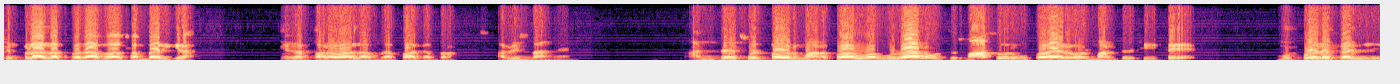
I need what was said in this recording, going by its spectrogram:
சிம்பிளா தான் இப்போதாவ சம்பாதிக்கிறான். ஏதோ பரவாயில்ல அவங்க அப்பாவுக்கு அப்புறம் அப்படின்பாங்க அந்த சொற்ப வருமானம் இப்போ உதாரணம் வந்து மாசம் ஒரு முப்பதாயிரம் வருமானத்தை வச்சுக்கிட்டு முப்பது லட்சம் வீடு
